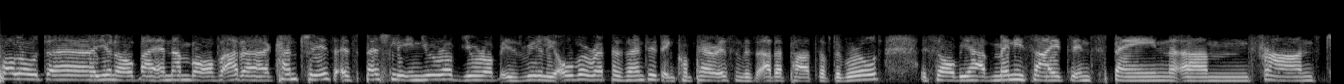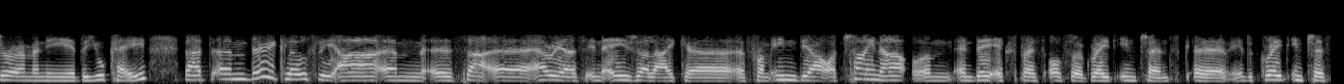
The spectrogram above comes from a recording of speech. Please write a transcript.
followed, uh, you know, by a number of other countries, especially in Europe. Europe is really overrepresented in comparison with other parts of the world. So we have many sites in Spain, um, France, Germany, the UK, but um, very closely are um, uh, uh, areas in Asia, like uh, from India or China, um, and they express also a great interest interest, uh, great interest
